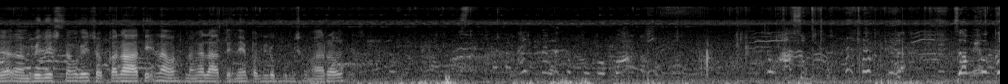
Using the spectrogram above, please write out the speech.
Yan, ang bilis na guys. So, kalahati na, oh. nangalati na yung paglubog ng araw. Sabi mo ka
